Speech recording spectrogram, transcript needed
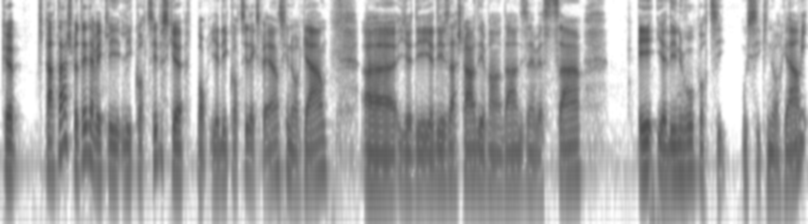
que tu partages peut-être avec les, courtiers, parce que, bon, il y a des courtiers d'expérience qui nous regardent, euh, il, y a des, il y a des acheteurs, des vendeurs, des investisseurs, et il y a des nouveaux courtiers aussi qui nous regardent. Oui.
